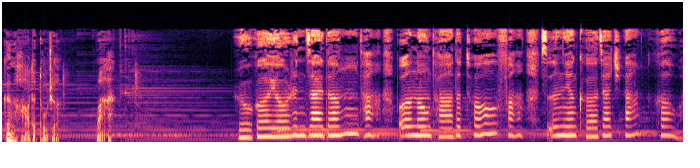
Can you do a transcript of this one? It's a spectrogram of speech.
更好的读者。晚安。如果有人在等他，拨弄他的头发，思念刻在墙和瓦。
